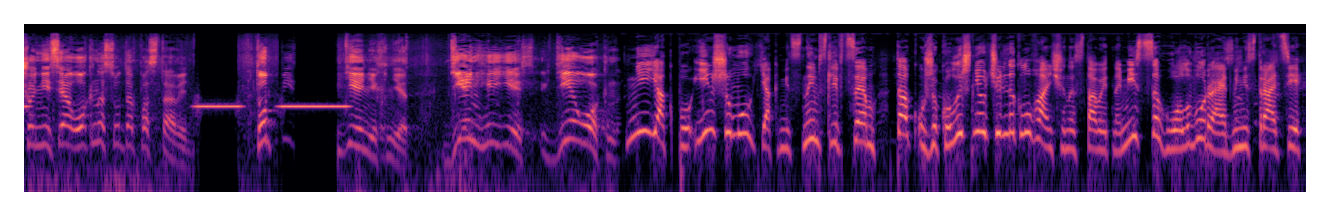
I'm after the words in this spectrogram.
что нельзя окна сюда поставить. То пи*** денег нет. Деньги есть. Где окна? Ніяк по-іншому, як міцним слівцем. Так уже колишній очільник Луганщини ставить на місце голову райадміністрації.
